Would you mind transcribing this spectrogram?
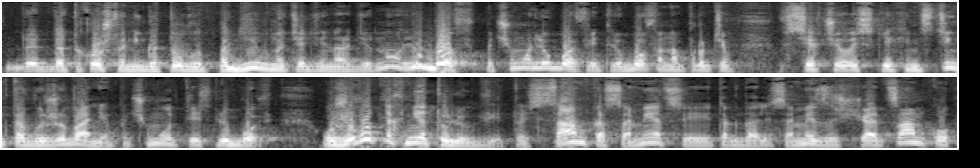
до, до такого, что они готовы погибнуть один ради. Ну, любовь. Почему любовь? Ведь любовь, она против всех человеческих инстинктов выживания. Почему вот есть любовь? У животных нету любви. То есть самка, самец и так далее. Самец защищает самку,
